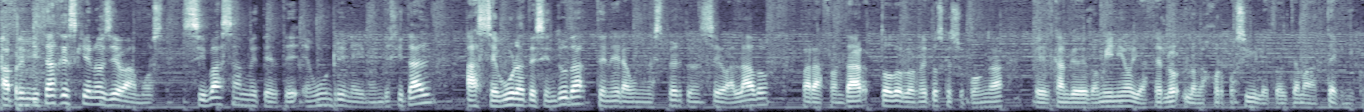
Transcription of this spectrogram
Aprendizajes que nos llevamos. Si vas a meterte en un rename en digital, asegúrate sin duda tener a un experto en SEO al lado para afrontar todos los retos que suponga el cambio de dominio y hacerlo lo mejor posible, todo el tema técnico.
